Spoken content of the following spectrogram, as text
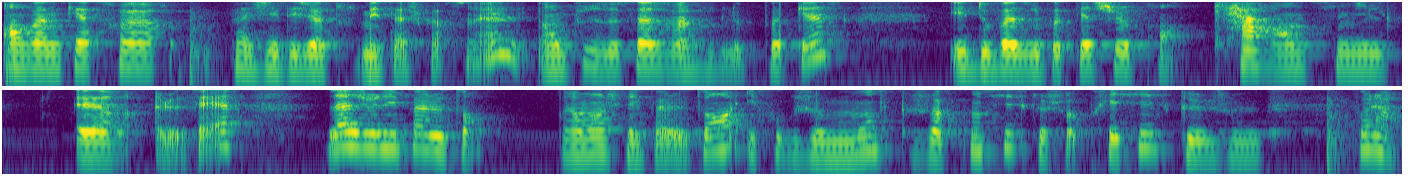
En 24 heures bah, j'ai déjà toutes mes tâches personnelles. Et en plus de ça je rajoute le podcast. Et de base le podcast je prends 46 000 heures à le faire. Là je n'ai pas le temps. Vraiment, je n'ai pas le temps. Il faut que je montre, que je sois concise, que je sois précise, que je. Voilà.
